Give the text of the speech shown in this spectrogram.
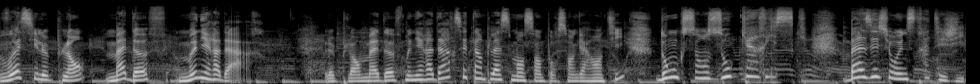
Voici le plan Madoff Money Radar. Le plan Madoff Money Radar, c'est un placement 100% garanti, donc sans aucun risque, basé sur une stratégie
